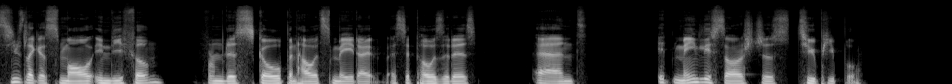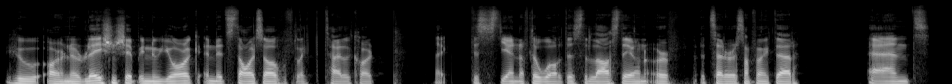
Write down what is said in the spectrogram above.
seems like a small indie film from the scope and how it's made. I, I suppose it is, and it mainly stars just two people who are in a relationship in New York, and it starts off with like the title card, like "This is the end of the world. This is the last day on Earth," etc., something like that, and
